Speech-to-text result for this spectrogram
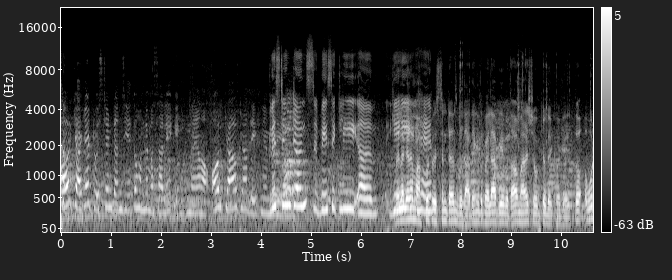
और क्या क्या ट्विस्ट एंड टर्न्स ये तो हमने मसाले एक नया और क्या क्या देखने ट्विस्ट एंड टर्न्स बेसिकली पहले अगर हम आपको ट्विस्ट एंड टर्न्स बता देंगे तो पहले आप ये बताओ हमारा शो क्यों देखोगे? तो वो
